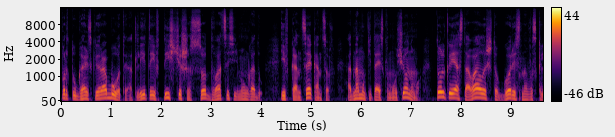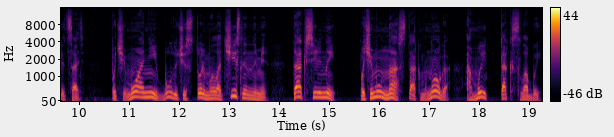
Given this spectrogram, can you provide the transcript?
португальской работы, отлитые в 1627 году. И в конце концов, одному китайскому ученому только и оставалось, что горестно восклицать. Почему они, будучи столь малочисленными, так сильны? Почему нас так много, а мы так слабы?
